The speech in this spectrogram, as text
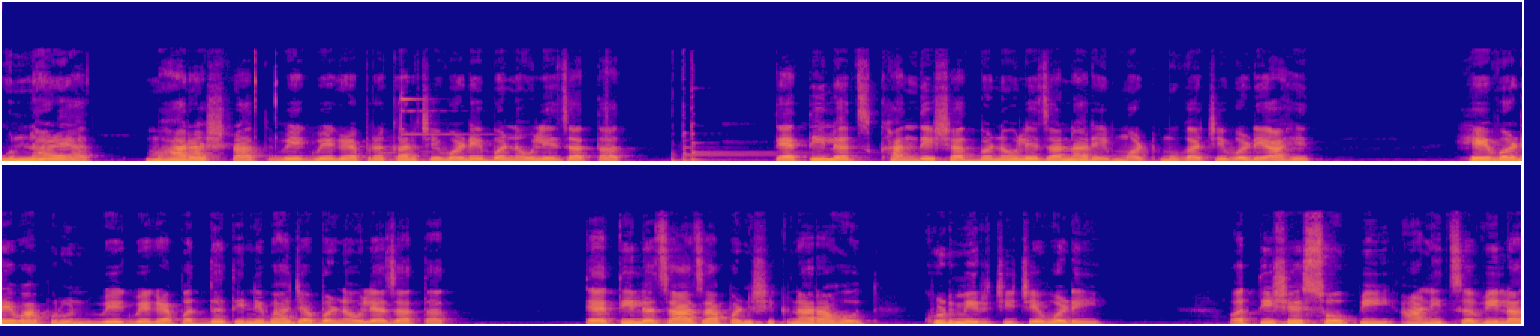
उन्हाळ्यात महाराष्ट्रात वेगवेगळ्या प्रकारचे वडे बनवले जातात. त्यातीलच खानदेशात बनवले जाणारे मठमुगाचे वडे आहेत. हे वडे वापरून वेगवेगळ्या पद्धतीने भाज्या बनवल्या जातात. त्यातीलच आज आपण शिकणार आहोत खुडमिरचीचे वडे. अतिशय सोपी आणि चवीला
